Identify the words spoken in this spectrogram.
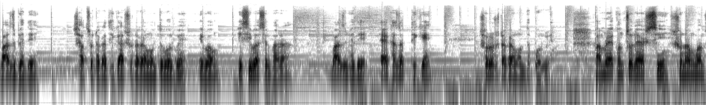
বাস ভেদে সাতশো টাকা থেকে আটশো টাকার মধ্যে পড়বে এবং এসি বাসের ভাড়া বাস ভেদে এক হাজার থেকে ষোলোশো টাকার মধ্যে পড়বে। আমরা এখন চলে আসছি সুনামগঞ্জ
